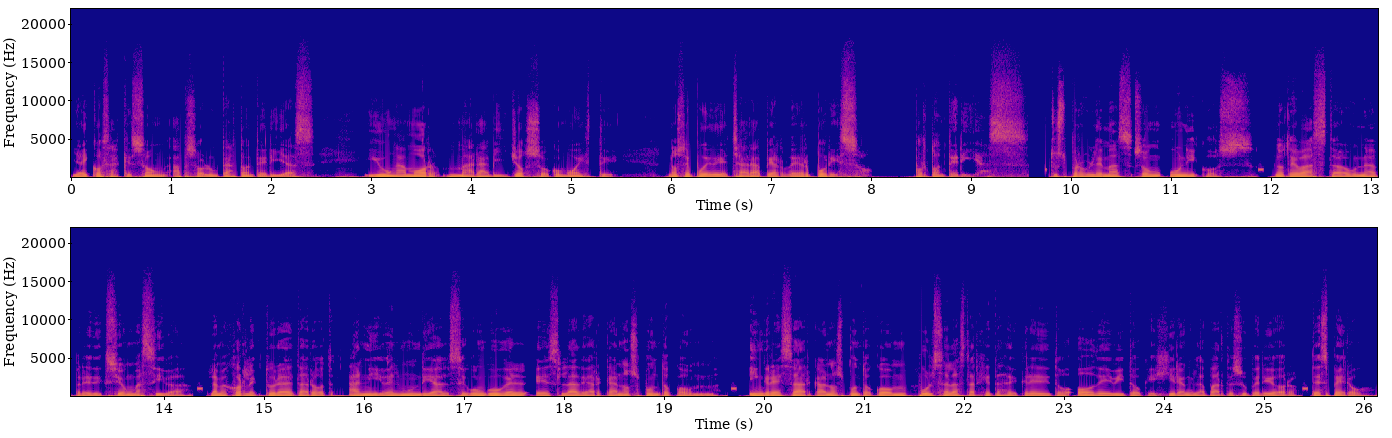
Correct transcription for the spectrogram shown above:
y hay cosas que son absolutas tonterías y un amor maravilloso como este no se puede echar a perder por eso, por tonterías. Tus problemas son únicos. No te basta una predicción masiva. La mejor lectura de tarot a nivel mundial, según Google, es la de arcanos.com. Ingresa a arcanos.com, pulsa las tarjetas de crédito o débito que giran en la parte superior. Te espero.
